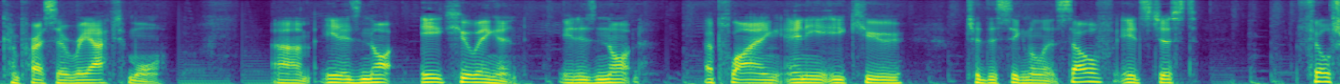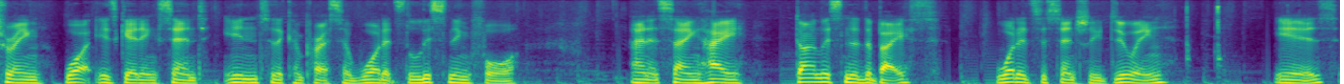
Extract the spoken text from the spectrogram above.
compressor react more. Um, it is not EQing it. It is not applying any EQ to the signal itself. It's just filtering what is getting sent into the compressor, what it's listening for, and it's saying, hey, don't listen to the bass. What it's essentially doing is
